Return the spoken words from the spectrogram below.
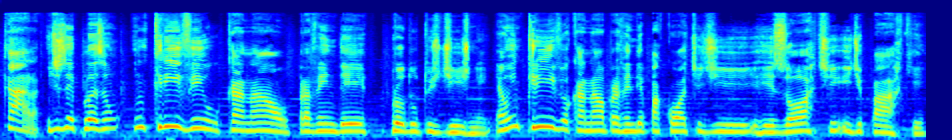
cara, o Disney Plus é um incrível canal para vender produtos Disney. É um incrível canal para vender pacote de resort e de parque.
